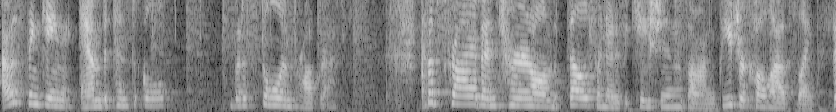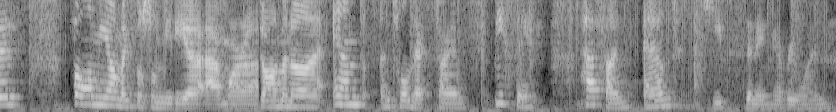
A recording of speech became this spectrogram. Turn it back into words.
I was thinking ambitentacle, but it's still in progress. Subscribe and turn on the bell for notifications on future collabs like this. Follow me on my social media at Mara Domina, and until next time, be safe, have fun, and keep sinning, everyone.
